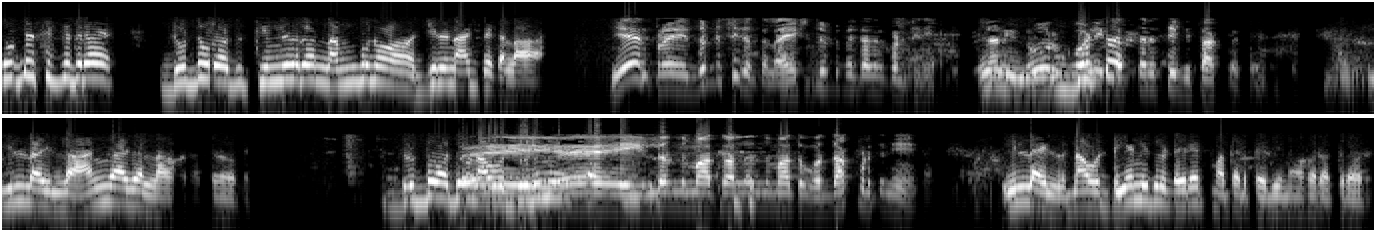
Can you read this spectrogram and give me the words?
ದುಡ್ಡು ಸಿಕ್ಕಿದ್ರೆ ದುಡ್ಡು ಅದು ತಿನ್ನಿದ್ರೆ ನಮ್ಗೂನು ಜೀರ್ಣ ಆಗ್ಬೇಕಲ್ಲ. ಏನ್ ದುಡ್ಡು ಸಿಗತ್ತಲ್ಲ? ಎಷ್ಟು ದುಡ್ಡು ಬೇಕಾದ್ರೂ ಕೊಡ್ತೀನಿ. ನೂರು ಕೋಟಿ ಕತ್ತರಿಸಿ ಬಿಸಾಕ್ಬೇಕು. ಇಲ್ಲ ಇಲ್ಲ ಹಂಗಾಗಲ್ಲ ಅವ್ರ ಹತ್ರ ಅವ್ರೆ. ದುಡ್ಡು ಅದು ನಾವು ದುಡಿಮೆ ಇಲ್ಲೊಂದು ಮಾತು ಅಲ್ಲೊಂದು ಮಾತು ಒದ್ದಾಕ್ಬಿಡ್ತೀನಿ. ಇಲ್ಲ ಇಲ್ಲ ನಾವು ಏನಿದ್ರು ಡೈರೆಕ್ಟ್ ಮಾತಾಡ್ತಾ ಇದೀವಿ ನಾವು ಅವ್ರ ಹತ್ರ ಅವ್ರೆ.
